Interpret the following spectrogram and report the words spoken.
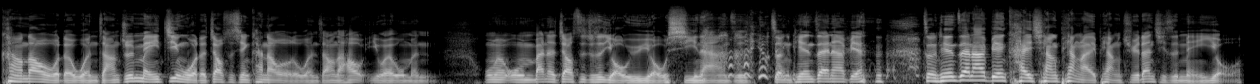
看到我的文章，就是没进我的教室先看到我的文章，然后以为我们我们我们班的教室就是鱿鱼游戏那样子，整天在那边，整天在那边开枪骗来骗去，但其实没有，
